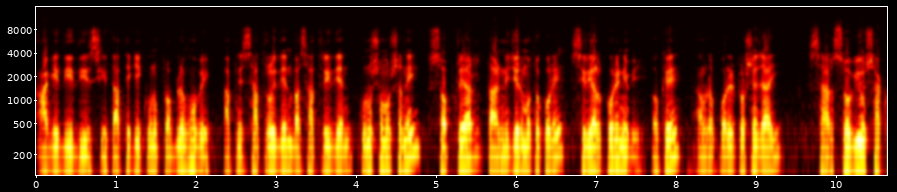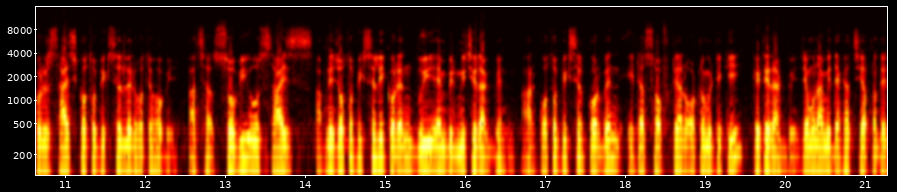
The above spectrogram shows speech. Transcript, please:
আগে দিয়ে দিয়েছি তাতে কি কোনো প্রবলেম হবে? আপনি ছাত্রই দেন বা ছাত্রী দেন, কোনো সমস্যা নেই। সফটওয়্যার তার নিজের মতো করে সিরিয়াল করে নেবে, ওকে? আমরা পরের প্রশ্নে যাই। স্যার, ছবি ও স্বাক্ষরের সাইজ কত পিক্সেলের হতে হবে? আচ্ছা ছবি ও সাইজ আপনি যত পিক্সেলই করেন, দুই এমবির নিচে রাখবেন। আর কত পিক্সেল করবেন, এটা সফটওয়্যার অটোমেটিকই কেটে রাখবে। যেমন আমি দেখাচ্ছি আপনাদের।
